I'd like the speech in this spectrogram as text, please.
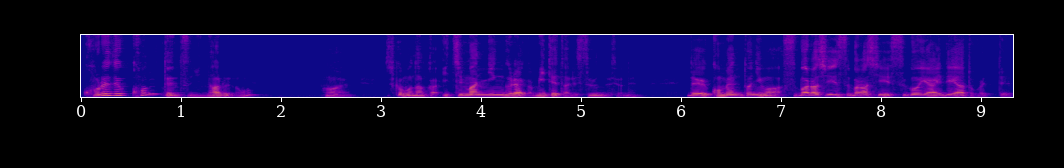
これでコンテンツになるの？はい、しかもなんか1万人ぐらいが見てたりするんですよね。でコメントには「素晴らしい素晴らしいすごいアイデア」とか言って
